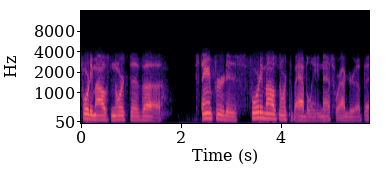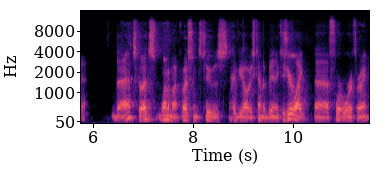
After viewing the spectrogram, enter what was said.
40 miles north of uh, Stanford is 40 miles north of Abilene. That's where I grew up at. That's cool. That's one of my questions too. Is have you always kind of been? Because you're like uh, Fort Worth, right?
